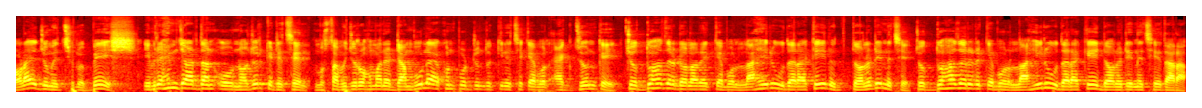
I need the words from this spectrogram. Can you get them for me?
লড়াই জমেছিল। বেশ, ইব্রাহিম জারদান ও নজর কেটেছেন। মুস্তাফিজুর রহমানের ডাম্বুলা এখন পর্যন্ত কিনেছে কেবল একজনকে। চোদ্দ হাজার ডলারে কেবল লাহিরু উদারাকেই দলে টেনেছে। চোদ্দ হাজারের কেবল লাহিরু উদারাকেই দলে টেনেছে তারা।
